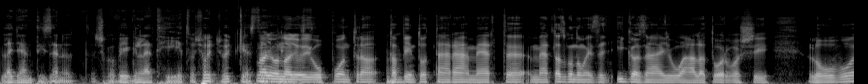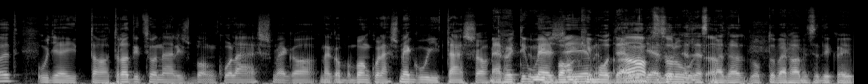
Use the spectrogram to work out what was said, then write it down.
legyen 15, és akkor végén lett 7, vagy hogy, hogy kezdtek? Nagyon-nagyon jó pontra tapintottál rá, mert, mert azt gondolom, hogy ez egy igazán jó állatorvosi ló volt. Ugye itt a tradicionális bankolás, meg a, meg a bankolás megújítása. Mert hogy ti új mezsén, banki modell, Abszolút. Ugye ez, ez lesz majd az október 30-ai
